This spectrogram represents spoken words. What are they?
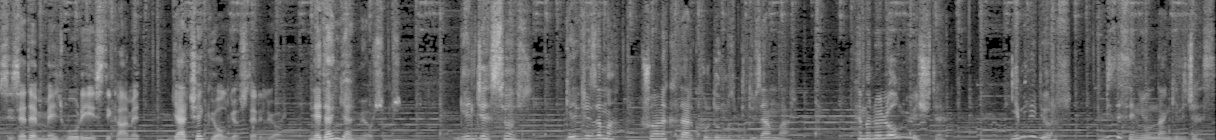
Size de mecburi istikamet, gerçek yol gösteriliyor. Neden gelmiyorsunuz? Geleceğiz söz. Geleceğiz ama şu ana kadar kurduğumuz bir düzen var. Hemen öyle olmuyor işte. Yemin ediyoruz. Biz de senin yolundan geleceğiz.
